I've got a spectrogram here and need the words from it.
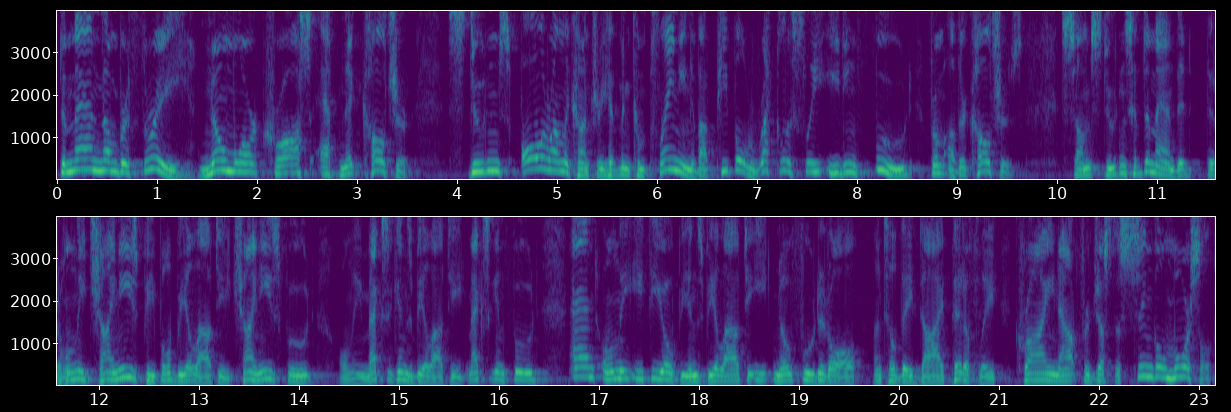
Demand number three no more cross ethnic culture. Students all around the country have been complaining about people recklessly eating food from other cultures. Some students have demanded that only Chinese people be allowed to eat Chinese food, only Mexicans be allowed to eat Mexican food, and only Ethiopians be allowed to eat no food at all until they die pitifully, crying out for just a single morsel,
